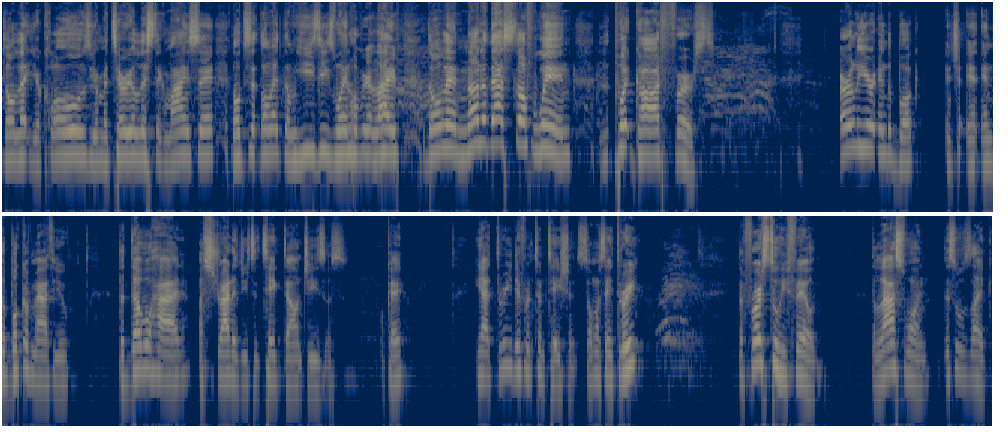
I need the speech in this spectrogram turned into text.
Don't let your clothes, your materialistic mindset, don't, don't let them Yeezys win over your life. Don't let none of that stuff win. Put God first. Earlier in the book, in, in the book of Matthew, the devil had a strategy to take down Jesus. Okay? He had three different temptations. Someone say three? The first two he failed. The last one, this was like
